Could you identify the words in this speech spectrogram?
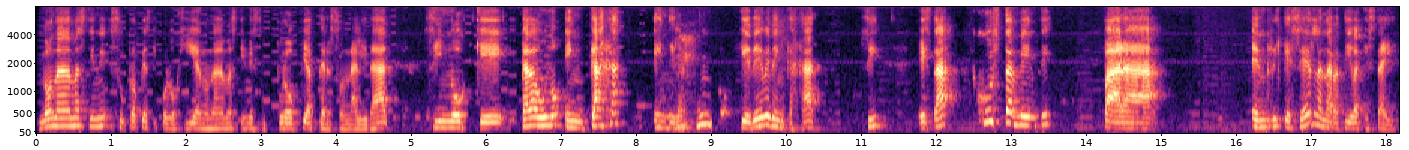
no nada más tiene su propia psicología, no nada más tiene su propia personalidad, sino que cada uno encaja en el punto que debe de encajar, ¿sí? Está justamente para enriquecer la narrativa que está ahí.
